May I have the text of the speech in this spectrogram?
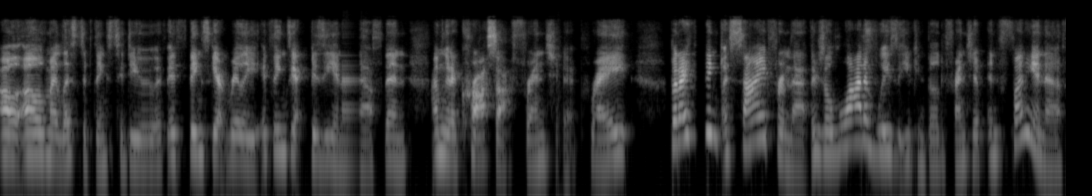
all, all of my list of things to do if, if things get really if things get busy enough then i'm going to cross off friendship right but I think aside from that, there's a lot of ways that you can build a friendship. And funny enough,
